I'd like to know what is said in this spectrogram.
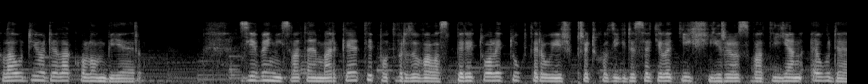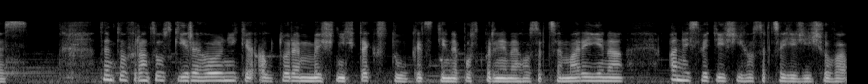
Claudio de la Colombier. Zjevení svaté Markéty potvrzovala spiritualitu, kterou již v předchozích desetiletích šířil svatý Jan Eudes. Tento francouzský řeholník je autorem mešních textů ke cti neposkvrněného srdce Marijina a nejsvětějšího srdce Ježíšova.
